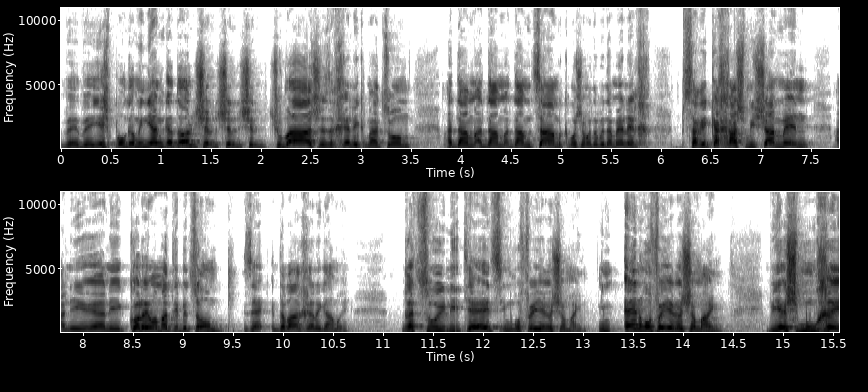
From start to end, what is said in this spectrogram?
ו- ויש פה גם עניין גדול של, של, של תשובה, שזה חלק מהצום. אדם, אדם, אדם צם, כמו שאומר דוד המלך, בשרי כחש משמן, אני, אני כל היום עמדתי בצום, זה דבר אחר לגמרי. רצוי להתייעץ עם רופא ירא שמיים. אם אין רופא ירא שמיים, ויש מומחה,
